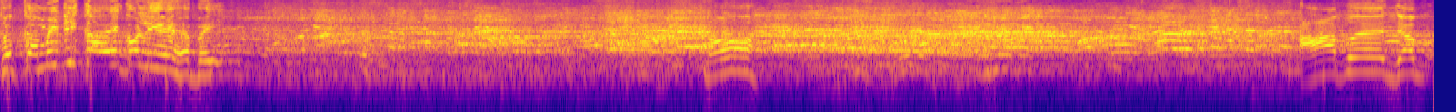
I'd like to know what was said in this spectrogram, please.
तो कमेटी काहे को लिए है भाई नो आप जब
